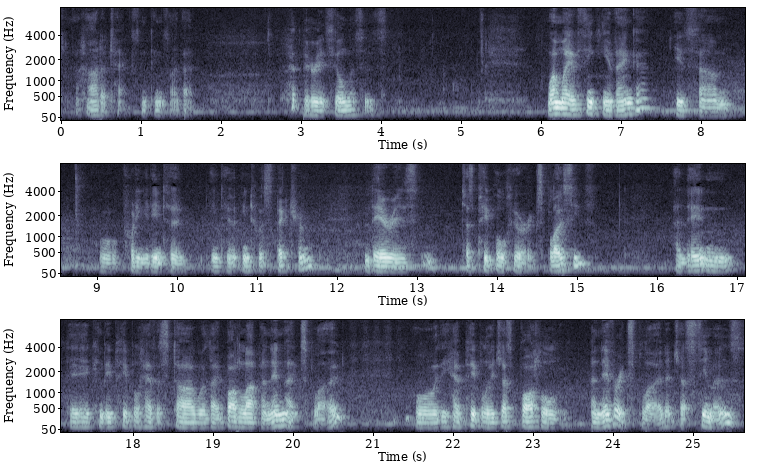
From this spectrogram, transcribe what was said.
you know, heart attacks and things like that, various illnesses. One way of thinking of anger is, um, or putting it into, into, into a spectrum, there is just people who are explosive, and then there can be people who have a style where they bottle up and then they explode, or you have people who just bottle and never explode, it just simmers,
